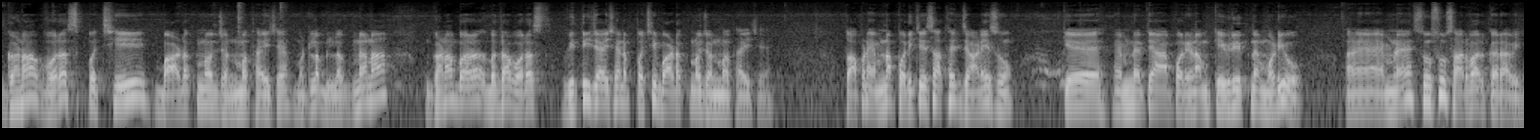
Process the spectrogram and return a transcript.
ઘણા વર્ષ પછી બાળકનો જન્મ થાય છે. મતલબ લગ્નના ઘણા બધા વર્ષ વીતી જાય છે અને પછી બાળકનો જન્મ થાય છે. તો આપણે એમના પરિચય સાથે જ જાણીશું કે એમને ત્યાં પરિણામ કેવી રીતને મળ્યું અને એમણે શું શું સારવાર કરાવી.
